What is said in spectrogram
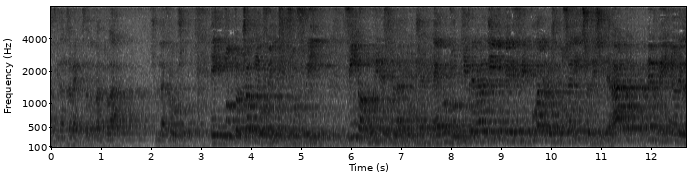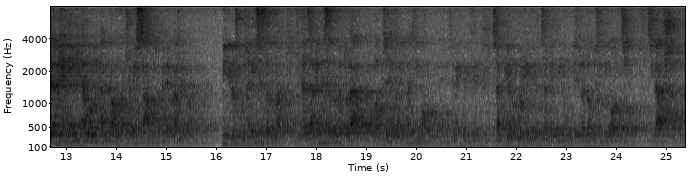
Il fidanzamento è stato fatto là, sulla croce. E tutto ciò che io feci, soffrì, fino a morire sulla croce, erano tutti preparativi per effettuare lo sposalizio desiderato nel regno della mia divina volontà. Qua faccio il salto, ve ne parlerò. Quindi lo sposalizio è stato fatto, il fidanzamento è stato fatto là, ma bisogna fare il matrimonio, eh? se ne San Dio non vuole i fidanzamenti lunghi, se no dopo si divorzia, si lascia.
